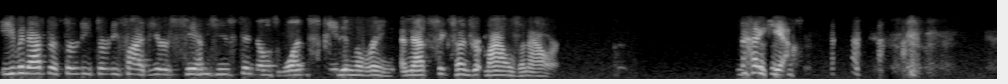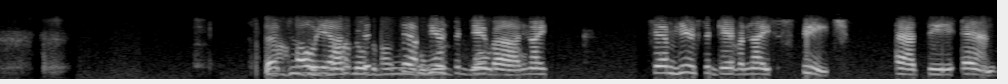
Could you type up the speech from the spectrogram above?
Even after 30, 35 years, Sam Houston knows one speed in the ring, and that's 600 miles an hour. yeah. That dude oh does yeah, not know the meaning Sam of the word Houston gave a nice. Sam Houston gave a nice speech at the end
